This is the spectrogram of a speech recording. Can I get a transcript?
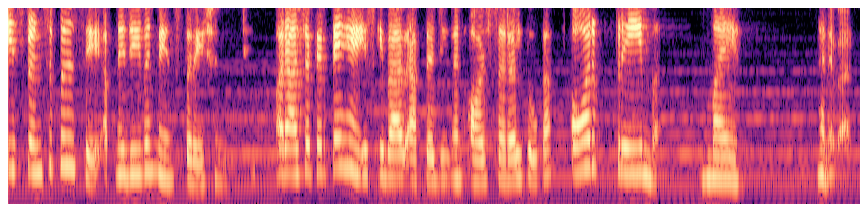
इस प्रिंसिपल से अपने जीवन में इंस्पिरेशन लीजिए। और आशा करते हैं इसके बाद आपका जीवन और सरल होगा और प्रेममय धन्यवाद।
